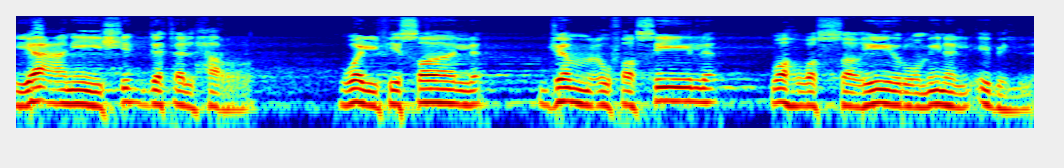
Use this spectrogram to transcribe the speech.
يعني شدة الحر والفصال جمع فصيل وهو الصغير من الإبل.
